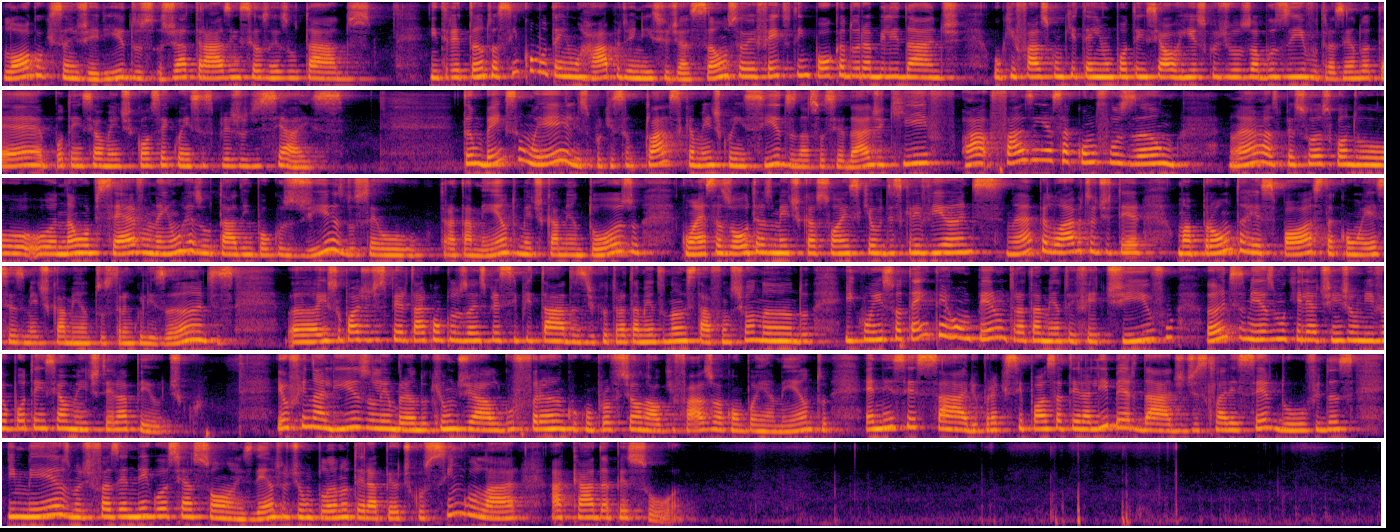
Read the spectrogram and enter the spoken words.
Logo que são ingeridos, já trazem seus resultados. Entretanto, assim como tem um rápido início de ação, seu efeito tem pouca durabilidade, o que faz com que tenha um potencial risco de uso abusivo, trazendo até potencialmente consequências prejudiciais. Também são eles, porque são classicamente conhecidos na sociedade, que fazem essa confusão né? As pessoas, quando não observam nenhum resultado em poucos dias do seu tratamento medicamentoso, com essas outras medicações que eu descrevi antes, né? pelo hábito de ter uma pronta resposta com esses medicamentos tranquilizantes, Uh, isso pode despertar conclusões precipitadas de que o tratamento não está funcionando e, com isso, até interromper um tratamento efetivo antes mesmo que ele atinja um nível potencialmente terapêutico. Eu finalizo lembrando que um diálogo franco com o profissional que faz o acompanhamento é necessário para que se possa ter a liberdade de esclarecer dúvidas e mesmo de fazer negociações dentro de um plano terapêutico singular a cada pessoa.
